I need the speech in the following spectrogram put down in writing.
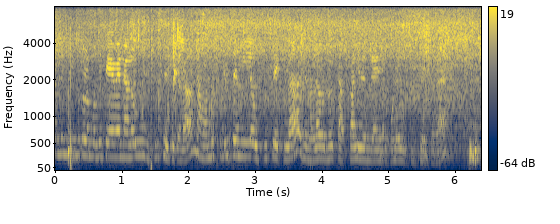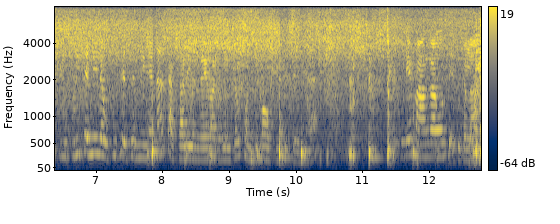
வந்து மீன் தேவையான அளவு உப்பு சேர்த்துக்கலாம். நான் வந்து புளி தண்ணியில் உப்பு சேர்க்கல அதனால வந்து தக்காளி வெங்காயத்தை கூட உப்பு சேர்க்குறேன். நீங்கள் புளி தண்ணியில் உப்பு சேர்த்துருந்தீங்கன்னா தக்காளி வெங்காயம் வரதுக்கு கொஞ்சமாக உப்பு சேர்த்துருங்க இது கூட மாங்காவும் சேர்த்துக்கலாம்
